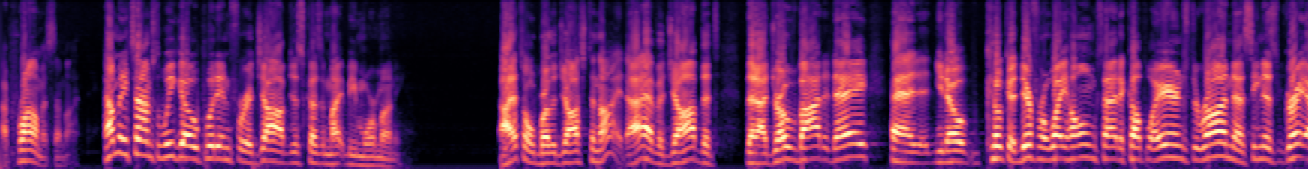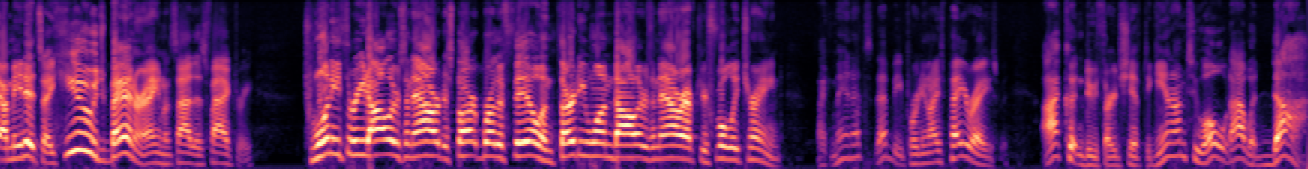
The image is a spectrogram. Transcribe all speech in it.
I promise I'm not. How many times do we go put in for a job just because it might be more money? I told Brother Josh tonight, I have a job that's, that I drove by today, had, you know, cook a different way home because I had a couple errands to run. I seen this great, I mean, it's a huge banner hanging inside this factory. $23 an hour to start, Brother Phil, and $31 an hour after you're fully trained. Like, man, that's, that'd be pretty nice pay raise. But I couldn't do third shift again. I'm too old. I would die.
